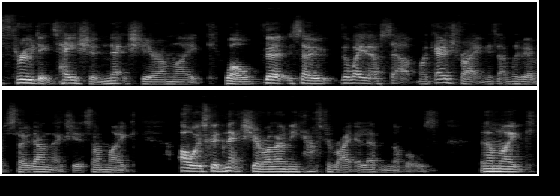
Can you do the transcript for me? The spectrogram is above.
through dictation next year, I'm like, well, the, so the way that I've set up my ghostwriting is I'm going to be able to slow down next year. So I'm like, oh, it's good. Next year, I'll only have to write 11 novels. And I'm like,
